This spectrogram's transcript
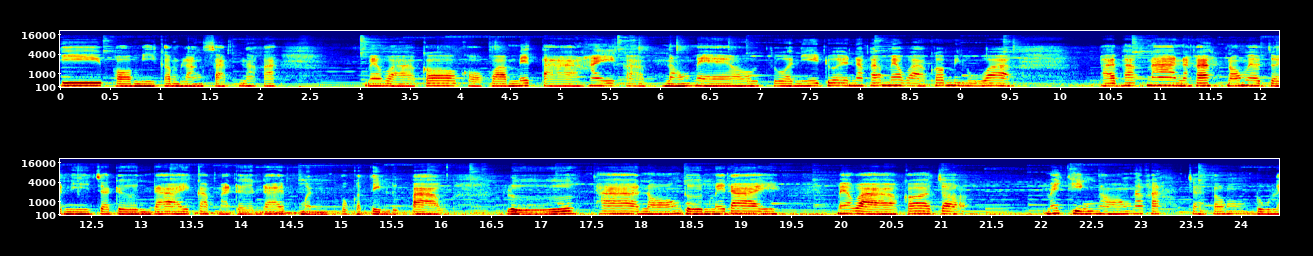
ที่พอมีกำลังทรัพย์นะคะ แม่วาก็ขอความเมตตาให้กับน้องแมวตัวนี้ด้วยนะคะ แม่วาก็ไม่รู้ว่าภายภาคหน้านะคะ น้องแมวตัวนี้จะเดินได้กลับมาเดินได้เหมือนปกติหรือเปล่า หรือถ้าน้องเดินไม่ได้ แม่วาก็จะไม่ทิ้งน้องนะคะ จะต้องดูแล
